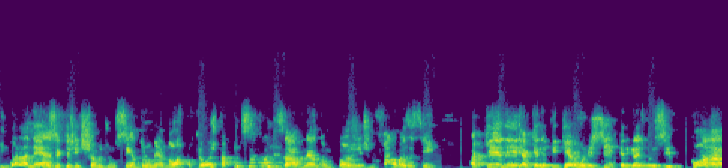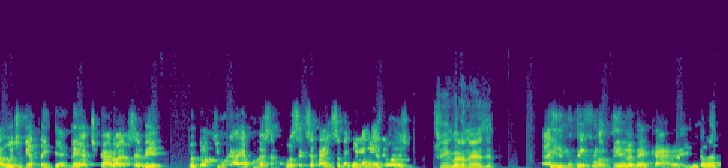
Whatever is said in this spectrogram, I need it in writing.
Em Guaranésia, que a gente chama de um centro menor, porque hoje está tudo centralizado, né, Antônio? A gente não fala mais assim, aquele, aquele pequeno município, aquele grande município. Com a, o advento da internet, cara, olha para você ver. Eu estou aqui em Muriaé conversando com você, que você está você tá em Guaranésia hoje? Sim, Guaranésia. Aí, não tem fronteira, né, cara? Então, né?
